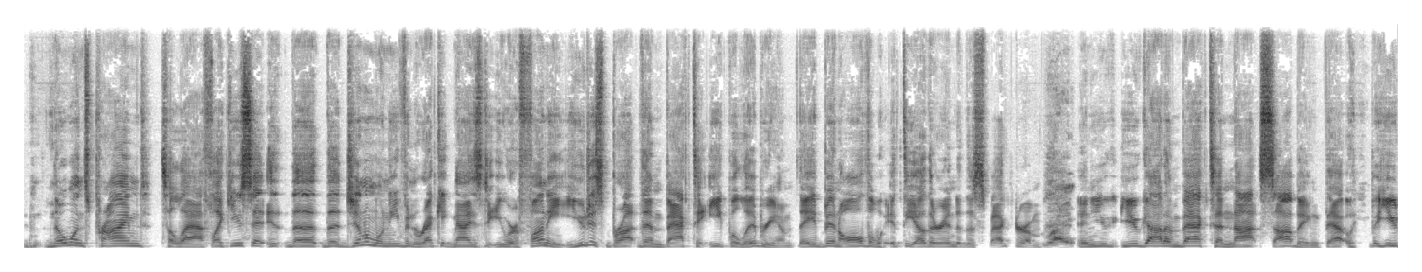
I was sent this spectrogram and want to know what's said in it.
no one's primed to laugh. Like you said, the the gentleman even recognized that you were funny. You just brought them back to equilibrium. They'd been all the way at the other end of the spectrum, right? And you you got them back to not sobbing. That way. but you,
